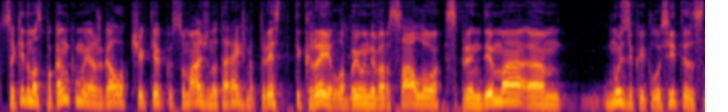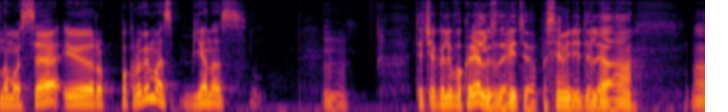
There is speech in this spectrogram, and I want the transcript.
sakydamas pakankamai, aš gal šiek tiek sumažinu tą reikšmę, turėsite tikrai labai universalų sprendimą. Um, muzikai klausytis namuose ir pakrovimas vienas. Mm. Tai čia gali vakarėlius daryti, pasiemi didelę na,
